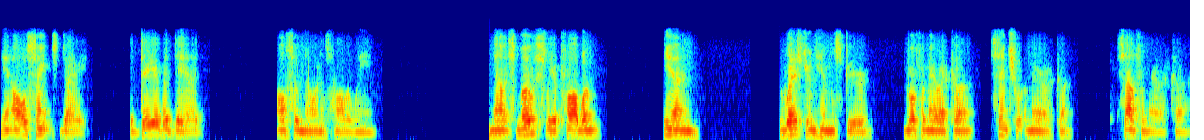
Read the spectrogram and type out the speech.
in All Saints' Day, the Day of the Dead, also known as Halloween. Now, it's mostly a problem in the Western Hemisphere, North America, Central America, South America,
